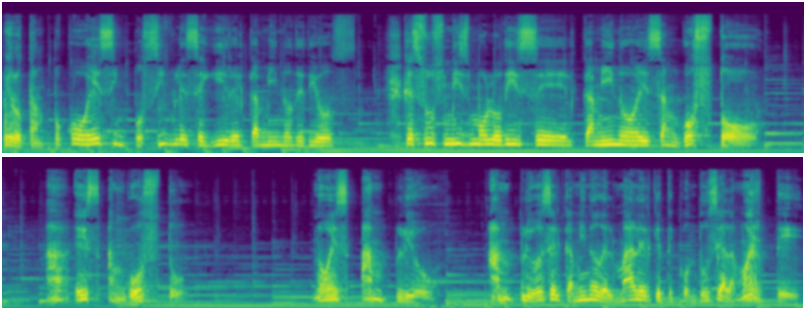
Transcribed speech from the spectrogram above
pero tampoco es imposible seguir el camino de Dios. Jesús mismo lo dice, el camino es angosto. Ah, es angosto. No es amplio. Amplio es el camino del mal el que te conduce a la muerte.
